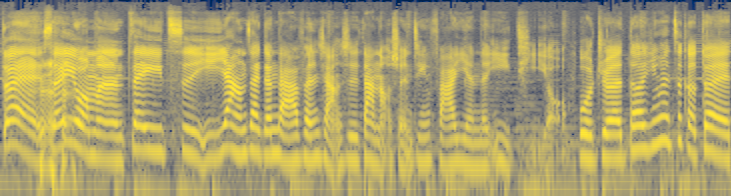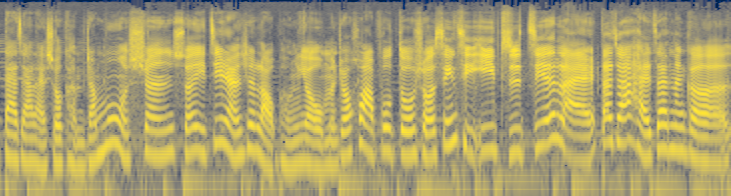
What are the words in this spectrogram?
对，所以，我们这一次一样在跟大家分享是大脑神经发炎的议题哦。我觉得，因为这个对大家来说可能比较陌生，所以既然是老朋友，我们就话不多说，星期一直接来。大家还在那个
